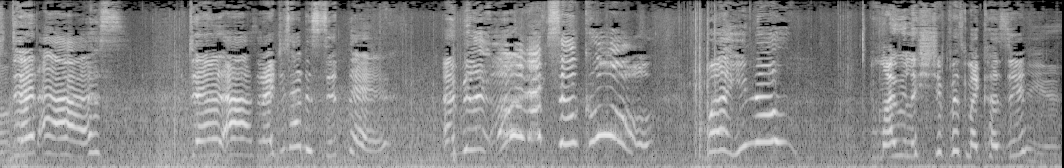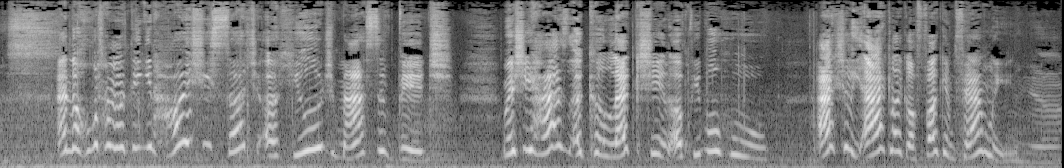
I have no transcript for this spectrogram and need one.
Goes dead ass. Dead ass. And I just had to sit there and be like, oh, that's so cool. But you know, my relationship with my cousin, Yes. and the whole time I'm thinking, how is she such a huge, massive bitch when she has a collection of people who actually act like a fucking family? Yeah.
